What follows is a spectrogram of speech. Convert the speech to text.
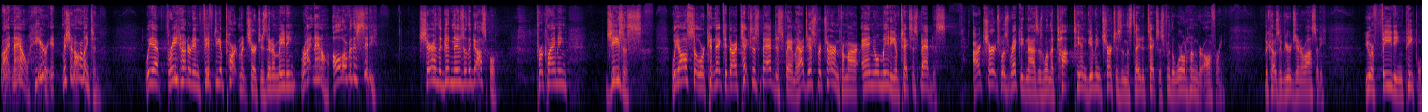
right now here at Mission Arlington. We have 350 apartment churches that are meeting right now all over this city, sharing the good news of the gospel, proclaiming Jesus. We also are connected to our Texas Baptist family. I just returned from our annual meeting of Texas Baptists. Our church was recognized as one of the top 10 giving churches in the state of Texas for the World Hunger Offering because of your generosity. You are feeding people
